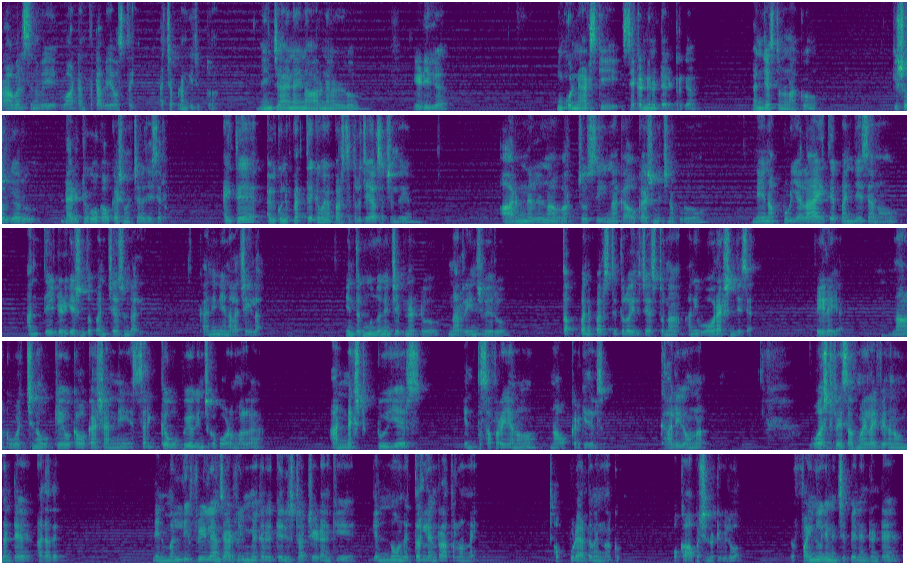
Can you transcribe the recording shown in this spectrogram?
రావాల్సినవి వాటంతట అవే వస్తాయి. అది చెప్పడానికి చెప్తున్నాను నేను జాయిన్ అయిన ఆరు నెలల్లో ఏడీగా ఇంకొన్ని యాడ్స్‌కి సెకండ్ యూనిట్ డైరెక్టర్‌గా పనిచేస్తున్న నాకు కిషోర్ గారు డైరెక్టర్‌గా ఒక అవకాశం వచ్చేలా చేశారు. అయితే అవి కొన్ని ప్రత్యేకమైన పరిస్థితులు చేయాల్సి వచ్చింది ఆరు నెలలు నా వర్క్ చూసి నాకు అవకాశం ఇచ్చినప్పుడు నేను అప్పుడు ఎలా అయితే పని చేశానో అంతే డెడికేషన్‌తో పని చేసుండాలి. కానీ నేను అలా చేయలే ఇంతకుముందు నేను చెప్పినట్టు నా రేంజ్ వేరు. తప్పని పరిస్థితిలో ఇది చేస్తున్నా అని ఓవర్ యాక్షన్ చేశా. ఫెయిల్ అయ్యా. నాకు వచ్చిన ఒకే ఒక అవకాశాన్ని సరిగ్గా ఉపయోగించకపోవడం వల్ల ఆ నెక్స్ట్ టూ ఇయర్స్ ఎంత సఫర్ అయ్యానో నా ఒక్కడికి తెలుసు. ఖాళీగా ఉన్నా. Worst phase of my life ఏదైనా ఉందంటే అది అదే. నేను మళ్ళీ ఫ్రీలాన్స్ యాడ్ ఫిల్మ్ మేకర్‌గా కెరీర్ స్టార్ట్ చేయడానికి ఎన్నో నిద్రలేని రాత్రులున్నాయి. అప్పుడే అర్థమైంది నాకు. ఒక ఆపర్చునిటీ విలువ. ఫైనల్‌గా నేను చెప్పేది ఏంటంటే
